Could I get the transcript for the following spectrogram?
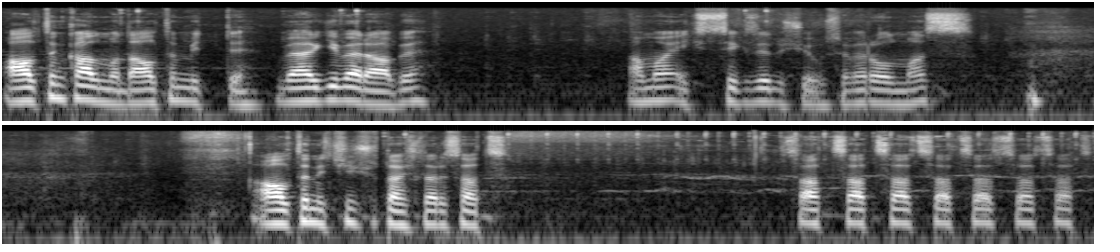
Altın kalmadı. Altın bitti. Vergi ver abi. Ama eksi 8'e düşüyor bu sefer. Olmaz. Altın için şu taşları sat. Sat sat sat sat sat sat sat.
